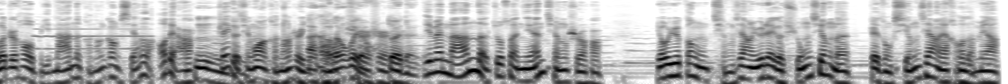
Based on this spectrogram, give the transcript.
了之后，比男的可能更显老点儿。嗯。这个情况可能是有，啊，可能会有，是是。对对对，因为男的就算年轻时候，由于更倾向于这个雄性的这种形象也好怎么样，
